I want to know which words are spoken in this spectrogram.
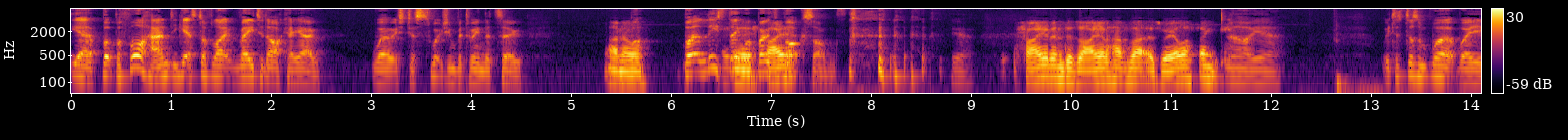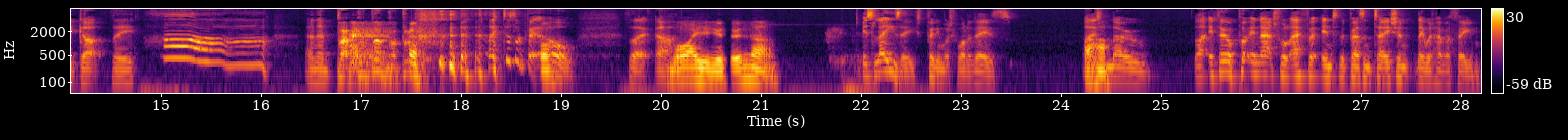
yeah, but beforehand you get stuff like Rated RKO, where it's just switching between the two. I know. But at least they Yeah, were both I- rock songs. yeah. Fire and Desire have that as well, I think. Oh yeah. It just doesn't work where you got the ah and then brr, brr, brr. it doesn't fit at Oh. all. It's like ah. Why are you doing that? it's lazy. It's pretty much what it is. There's Uh-huh. no like if they were putting actual effort into the presentation, they would have a theme,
